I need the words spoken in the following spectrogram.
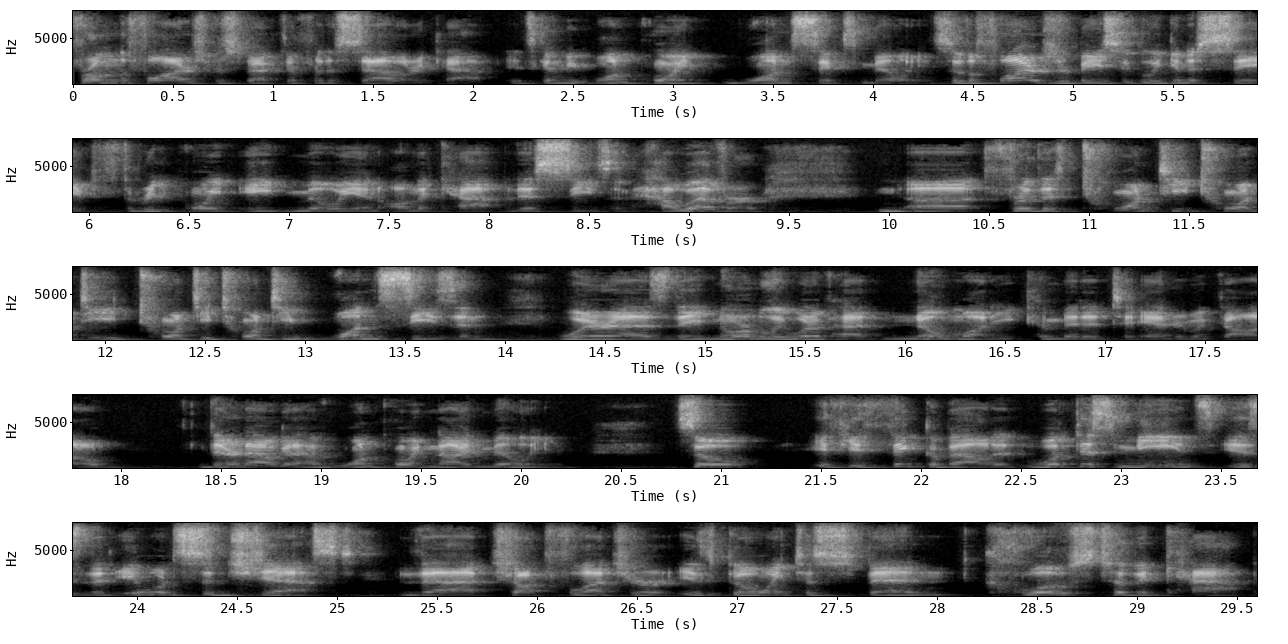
from the Flyers' perspective for the salary cap, it's going to be 1.16 million. So the Flyers are basically going to save 3.8 million on the cap this season. However, uh, for the 2020-2021 season, whereas they normally would have had no money committed to Andrew MacDonald, they're now going to have 1.9 million. So if you think about it, what this means is that it would suggest that Chuck Fletcher is going to spend close to the cap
